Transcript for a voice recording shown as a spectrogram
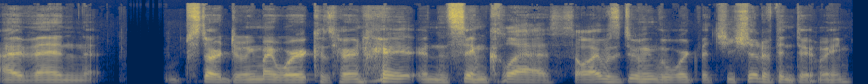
I then start doing my work because her and I are in the same class. So I was doing the work that she should have been doing.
